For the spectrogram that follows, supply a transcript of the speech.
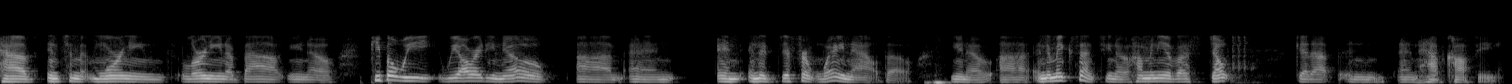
have intimate mornings learning about, you know, people we we already know, um, and and in a different way now, though. You know, uh, and it makes sense. You know, how many of us don't get up and and have coffee?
